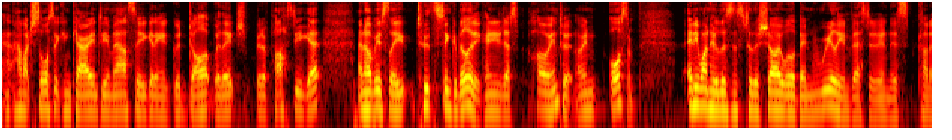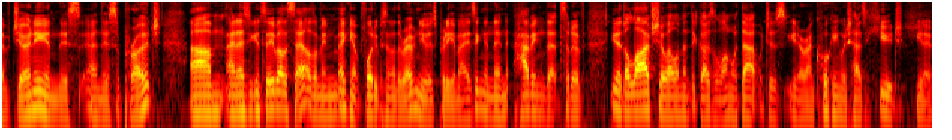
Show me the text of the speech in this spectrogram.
how much sauce it can carry into your mouth, so you're getting a good dollop with each bit of pasta you get, and obviously tooth sinkability. Can you just hoe into it? I mean, awesome anyone who listens to the show will have been really invested in this kind of journey and this and this approach. Um, and as you can see by the sales, I mean, making up forty percent of the revenue is pretty amazing. And then having that sort of you know the live show element that goes along with that, which is you know around cooking, which has a huge you know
